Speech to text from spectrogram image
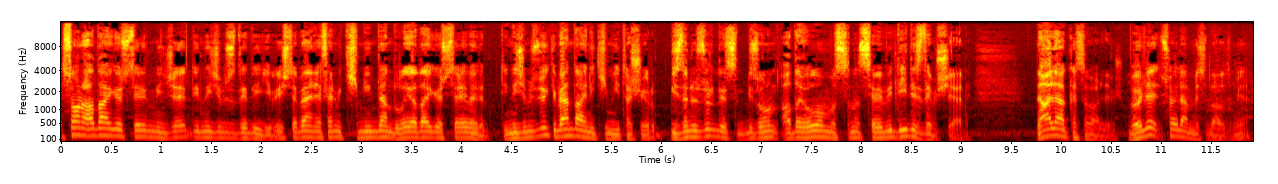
E, Sonra aday gösterilmeyince dinleyicimiz dediği gibi işte ben efendim kimliğimden dolayı aday gösteremedim. Dinleyicimiz diyor ki ben de aynı kimliği taşıyorum. Bizden özür dilesin. Biz onun aday olmamasının sebebi değiliz demiş yani. Ne alakası var demiş. Böyle söylenmesi lazım ya.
